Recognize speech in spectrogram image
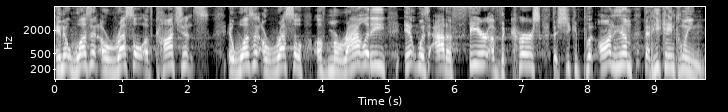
And it wasn't a wrestle of conscience. It wasn't a wrestle of morality. It was out of fear of the curse that she could put on him that he came clean.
